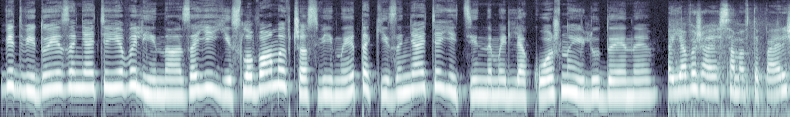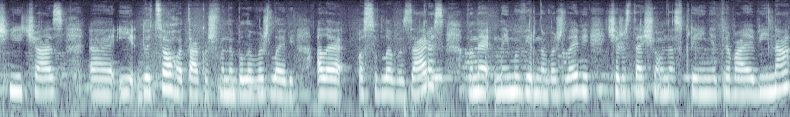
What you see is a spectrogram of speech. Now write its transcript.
Відвідує заняття Євеліна. За її словами, в час війни такі заняття є цінними для кожної людини. Я вважаю саме в теперішній час, е, і до цього також вони були важливі, але особливо зараз вони неймовірно важливі через те, що у нас в країні триває війна,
